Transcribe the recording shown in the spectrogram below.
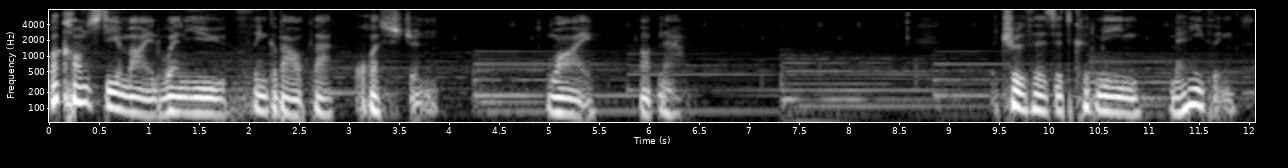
What comes to your mind when you think about that question? Why not now? The truth is, it could mean many things.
